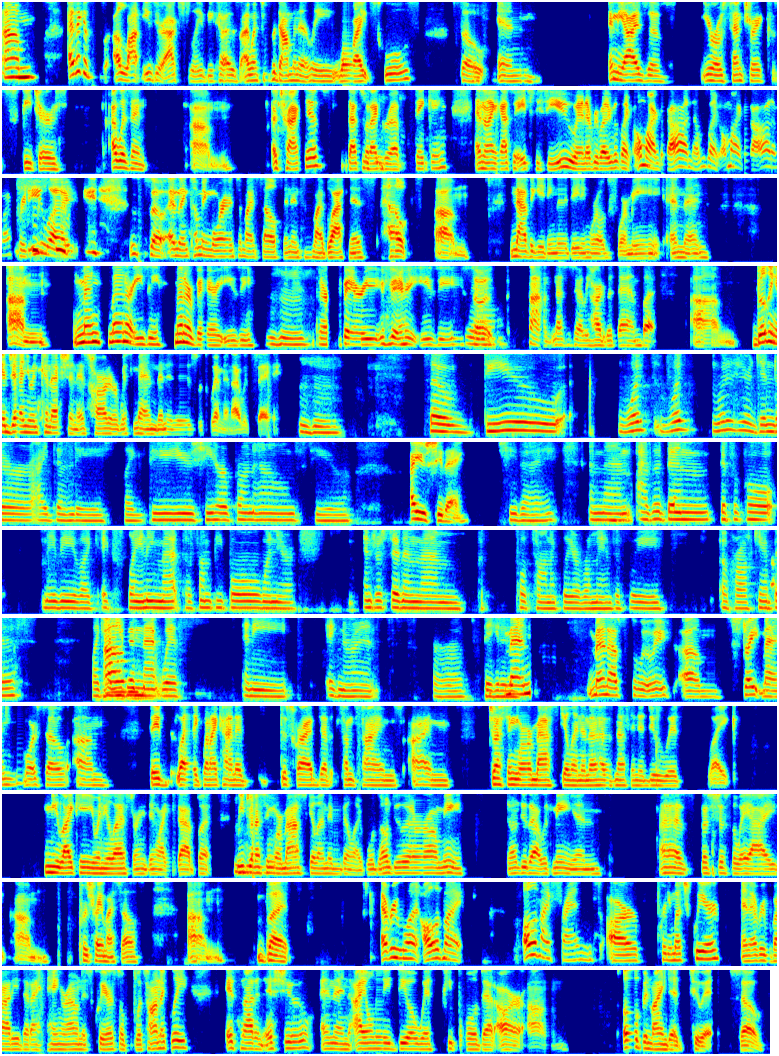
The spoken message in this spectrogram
um I think it's a lot easier actually because I went to predominantly white schools. So in in the eyes of Eurocentric features, I wasn't um, attractive. That's what mm-hmm. I grew up thinking. And then I got to HBCU and everybody was like, oh my God. And I was like, oh my God, am I pretty? like, so, and then coming more into myself and into my Blackness helped um, navigating the dating world for me. And then um, men, men are easy. Men are very easy. Mm-hmm. Men are very, very easy. Yeah. So it's not necessarily hard with them, but um, building a genuine connection is harder with men than it is with women, I would say. Mm-hmm. So, do you what what what is your gender identity? Like, do you use she/her pronouns? Do you? I use she/they. She/they, and then has it been difficult? Maybe like explaining that to some people when you're interested in them platonically or romantically across campus. Like, have um, you been um, met with any ignorant or bigoted men men absolutely um straight men more so um they like when i kind of describe that sometimes i'm dressing more masculine and that has nothing to do with like me liking you any less or anything like that but mm-hmm. me dressing more masculine they've been like well don't do that around me don't do that with me and that has that's just the way i um portray myself um but everyone, all of my all of my friends are pretty much queer and everybody that I hang around is queer. So platonically, it's not an issue. And then I only deal with people that are um, open-minded to it. So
